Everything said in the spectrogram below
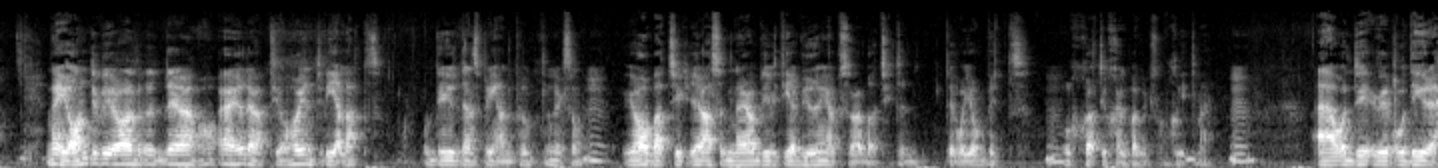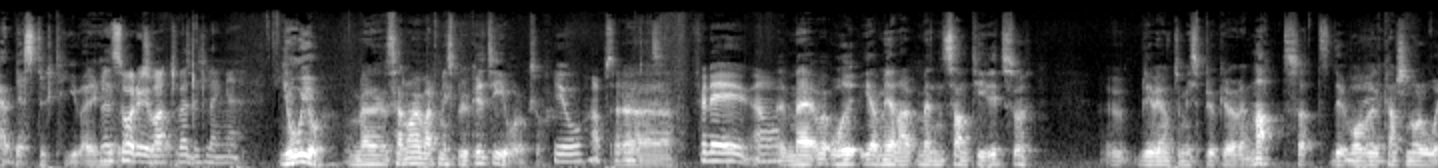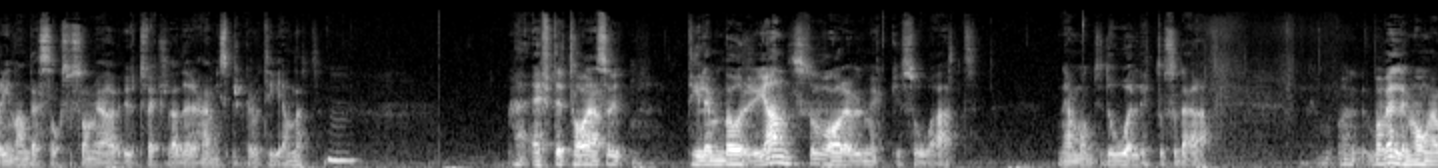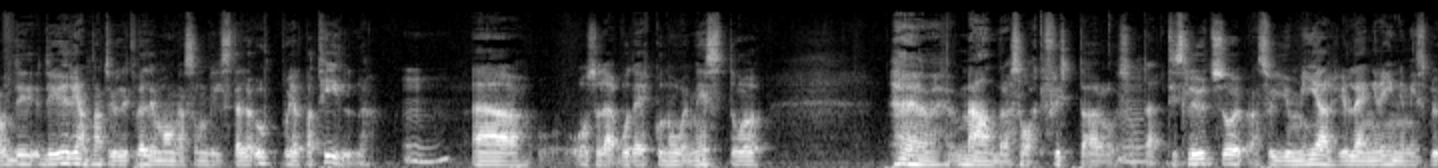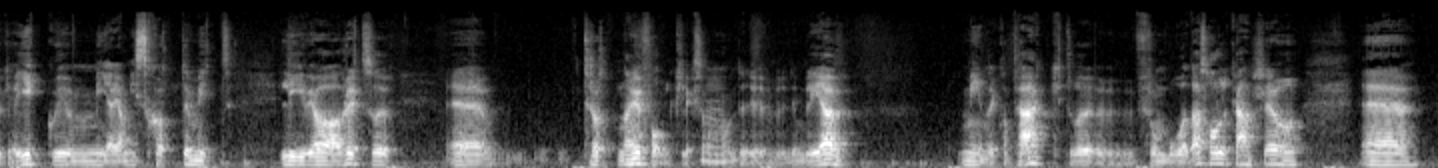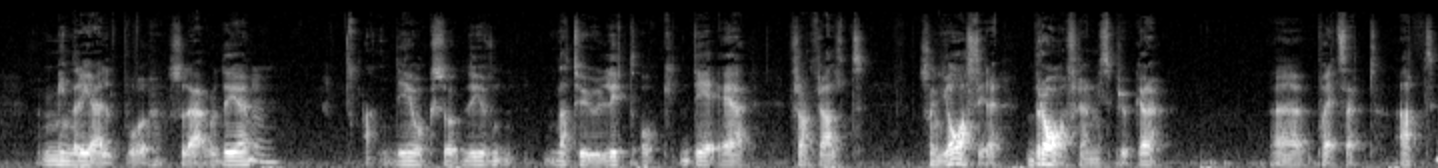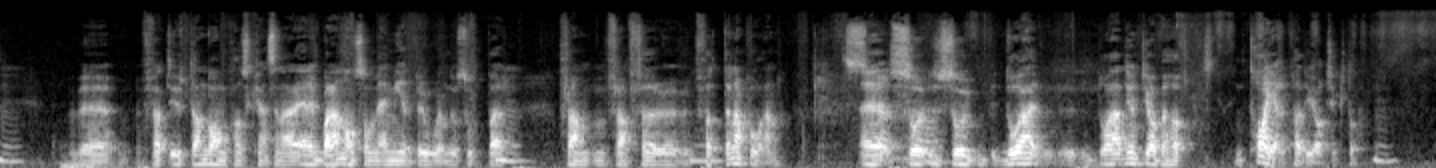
Nej, jag har inte velat. Det är ju det att jag har ju inte velat. Och det är ju den springande punkten liksom. Mm. Jag har bara tyckt, alltså, när jag har blivit erbjuden hjälp så har jag bara tyckt att det var jobbigt. Mm. Och sköt ju själva liksom, skit mig. Mm. Äh, och, det, och det är ju det här destruktiva det Men så har det ju varit väldigt länge. Jo, jo. Men sen har jag varit missbrukare i tio år också. Jo, absolut. Eh, För det är, ja. Men, och jag menar, men samtidigt så eh, blev jag inte missbrukare över en natt. Så att det var Nej. väl kanske några år innan dess också som jag utvecklade det här missbrukarbeteendet. Mm. Efter ett tag, alltså till en början så var det väl mycket så att när jag mådde dåligt och sådär det var väldigt många, och det, det är ju rent naturligt väldigt många som vill ställa upp och hjälpa till. Mm. Eh, och sådär både ekonomiskt och eh, med andra saker, flyttar och sånt där. Till slut så, alltså ju mer, ju längre in i missbruk jag gick och ju mer jag misskötte mitt liv i övrigt så eh, tröttnade ju folk liksom. Och det, det blev mindre kontakt och, från bådas håll kanske och eh, mindre hjälp och sådär. Och det, det är också det är naturligt och det är framförallt som jag ser det bra för en missbrukare. Eh, på ett sätt. Att, eh, för att utan de konsekvenserna, är det bara någon som är medberoende och sopar fram, framför fötterna på en. Eh, så så då, då hade ju inte jag behövt ta hjälp hade jag tyckt då.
